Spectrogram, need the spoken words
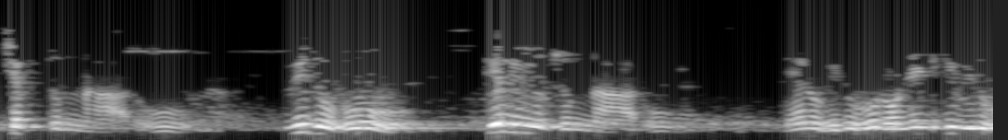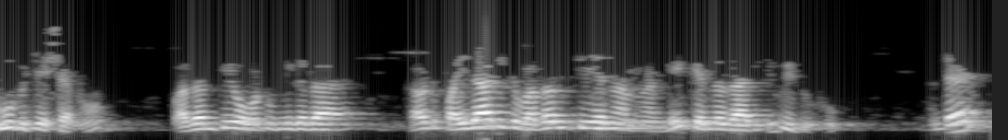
చెప్తున్నారు. విదుహు తెలియచున్నారు. నేను విదుహు రెండింటికి విదుహు పెట్టేశాను. వదంతి ఒకటి ఉంది కదా. కాబట్టి పైదానికి వదంతి అని అనండి కింద దానికి విదుహు. అంటే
